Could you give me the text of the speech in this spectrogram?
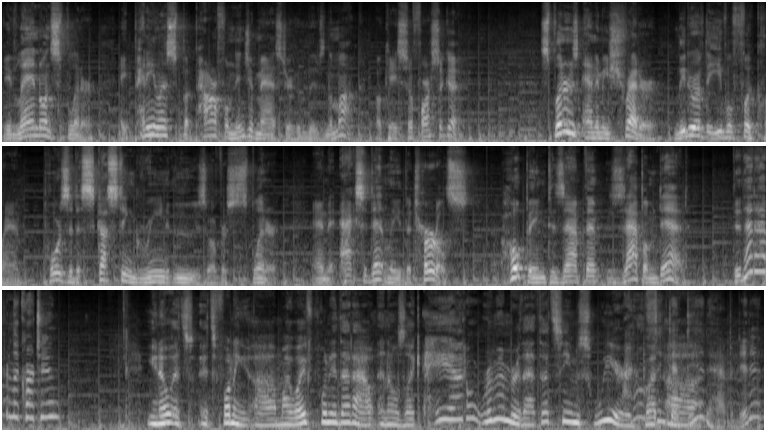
They land on Splinter, a penniless but powerful ninja master who lives in the muck. Okay, so far so good. Splinter's enemy Shredder, leader of the evil Foot Clan, pours a disgusting green ooze over Splinter, and accidentally the turtles, hoping to zap them, zap them dead. Did that happen in the cartoon? You know, it's it's funny. Uh, my wife pointed that out, and I was like, "Hey, I don't remember that. That seems weird." I don't but think that uh, did happen, did it?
